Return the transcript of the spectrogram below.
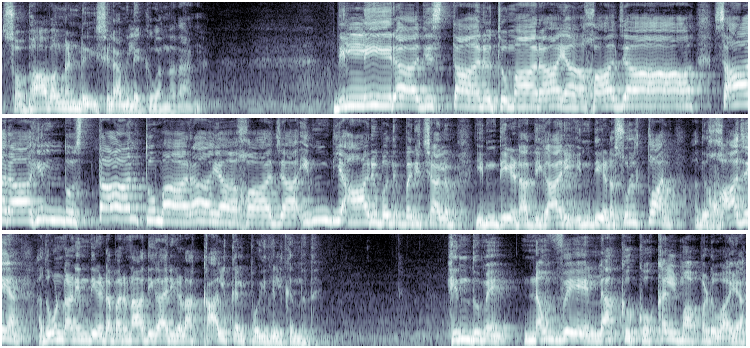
സ്വഭാവം കണ്ട് ഇസ്ലാമിലേക്ക് വന്നതാണ്. ദില്ലി രാജസ്ഥാൻ തുമാരായ ഹാജ സാരാ ഹിന്ദുസ്ഥാൻ തുമാരായ ഹാജ ഇന്ത്യ ആര് ഭരിച്ചാലും ഇന്ത്യയുടെ അധികാരി ഇന്ത്യയുടെ സുൽത്താൻ അത് ഖാജയാണ്. അതുകൊണ്ടാണ് ഇന്ത്യയുടെ ഭരണാധികാരികൾ ആ കാൽക്കൽ പോയി നിൽക്കുന്നത്. ഹിന്ദുമേ നവ്വേ കൊക്കൽ കൊക്കൽമാപ്പെടുവായ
